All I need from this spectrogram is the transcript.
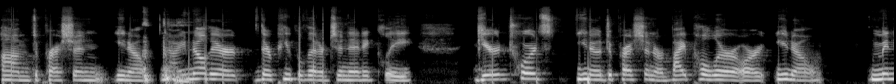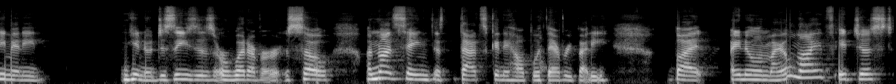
um, depression. You know, now I know there there are people that are genetically geared towards you know depression or bipolar or you know many many you know diseases or whatever. So I'm not saying that that's going to help with everybody, but I know in my own life, it just,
